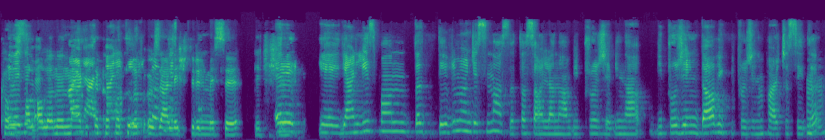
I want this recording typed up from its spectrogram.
kamusal evet, evet. alanın Aynen. neredeyse kapatılıp yani, özelleştirilmesi, geçişi. Evet, yani Lisbon'da devrim öncesinde aslında tasarlanan bir proje, bina, bir projenin daha büyük bir projenin parçasıydı. Hı hı.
